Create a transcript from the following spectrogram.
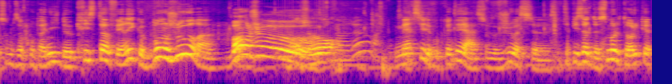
Nous sommes en compagnie de Christophe Eric. Bonjour Bonjour Bonjour. Merci de vous prêter à ce jeu, à ce- cet épisode de Small Talk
